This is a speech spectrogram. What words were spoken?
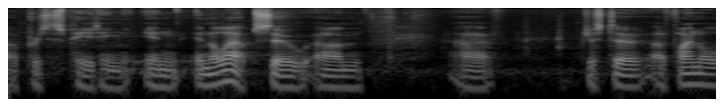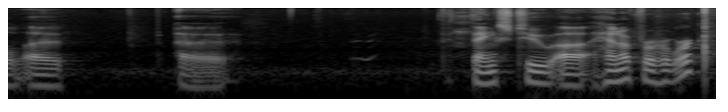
uh, participating in, in the lab. So um, uh, just a, a final uh, uh, thanks to uh, Hannah for her work.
